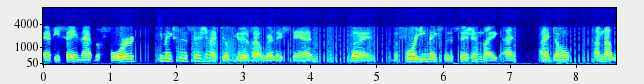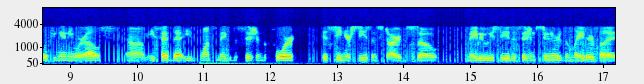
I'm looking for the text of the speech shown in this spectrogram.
And if he's saying that before he makes the decision, I feel good about where they stand. But before he makes the decision, like I, I don't, I'm not looking anywhere else. Um, he said that he wants to make a decision before his senior season starts. So maybe we see a decision sooner than later. But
